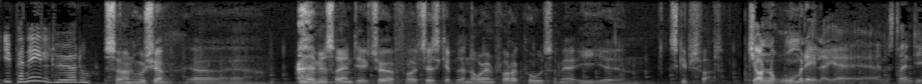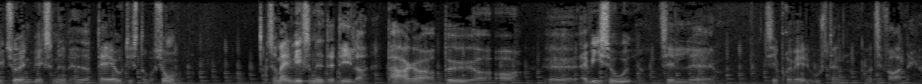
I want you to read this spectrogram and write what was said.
I panelet hører du Søren Huscher, jeg er administrerende direktør for et selskab, der hedder Northern Product Pool, som er i øh, skibsfart. John Romedal, og jeg er administrerende direktør i en virksomhed, der hedder Dao Distribution, som er en virksomhed, der deler pakker og bøger og øh, aviser ud til, øh, til private husstande og til forretninger.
